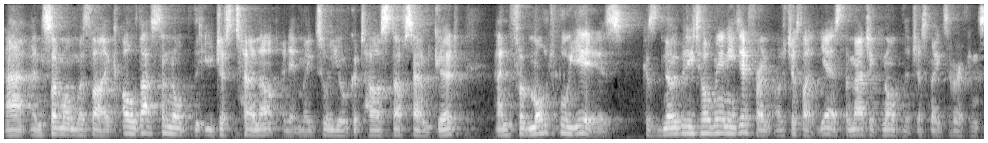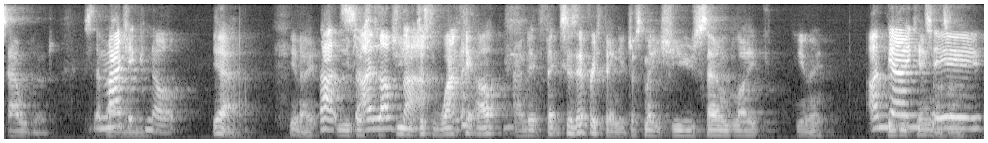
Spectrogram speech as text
Uh, and someone was like, oh, that's the knob that you just turn up and it makes all your guitar stuff sound good. And for multiple years, because nobody told me any different, I was just like, yeah, it's the magic knob that just makes everything sound good. It's the magic Um, knob. Yeah. You know, That's- you just, I love you that. just whack it up and it fixes everything. It just makes you sound like, you know, I'm BB going King to.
